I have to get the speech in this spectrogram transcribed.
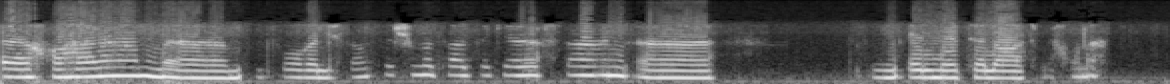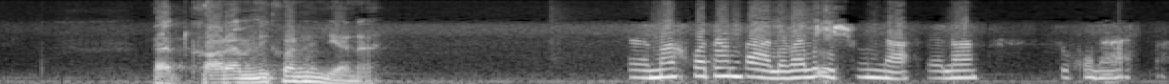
خواهرم اه، فوق لیسانسشون رو تازه گرفتن علم اطلاعات می‌خونن. بعد کارم می‌کنن یا نه؟ من خودم بله ولی ایشون نه فعلا تو خونه هستن.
